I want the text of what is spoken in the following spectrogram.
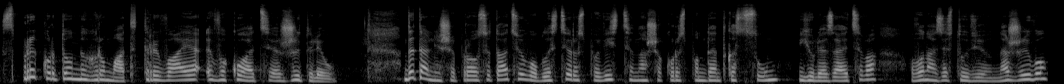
З прикордонних громад триває евакуація жителів. Детальніше про ситуацію в області розповість наша кореспондентка Сум Юлія Зайцева. Вона зі студією наживо.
